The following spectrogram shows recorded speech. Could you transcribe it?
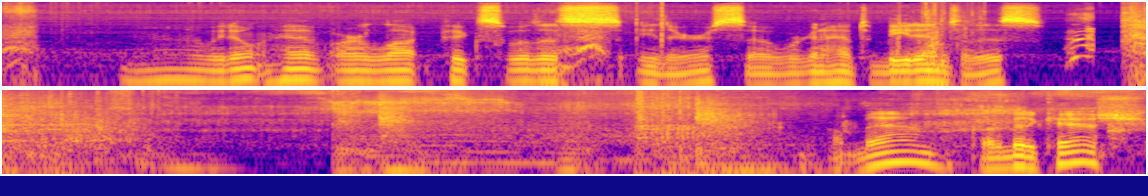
Uh, we don't have our lock picks with us either, so we're going to have to beat into this. Not bad. Got a bit of cash.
